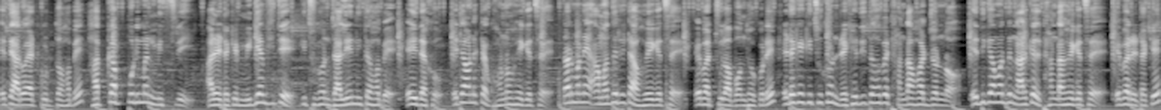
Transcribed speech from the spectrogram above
এতে আরও অ্যাড করতে হবে হাফ কাপ পরিমাণ মিশ্রি। আর এটাকে মিডিয়াম হিটে কিছুক্ষণ জ্বালিয়ে নিতে হবে। এই দেখো, এটা অনেকটা ঘন হয়ে গেছে। তার মানে আমাদের এটা হয়ে গেছে। এবার চুলা বন্ধ করে এটাকে কিছুক্ষণ রেখে দিতে হবে ঠান্ডা হওয়ার জন্য। এদিকে আমাদের নারকেল ঠান্ডা হয়ে গেছে। এবার এটাকে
